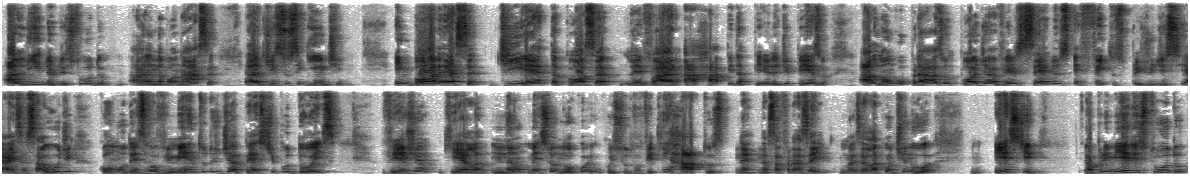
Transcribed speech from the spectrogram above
A líder do estudo, a Ana Bonassa, ela disse o seguinte: Embora essa dieta possa levar a rápida perda de peso, a longo prazo pode haver sérios efeitos prejudiciais à saúde, como o desenvolvimento do diabetes tipo 2. Veja que ela não mencionou que o estudo foi feito em ratos, né, nessa frase aí, mas ela continua. Este é o primeiro estudo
